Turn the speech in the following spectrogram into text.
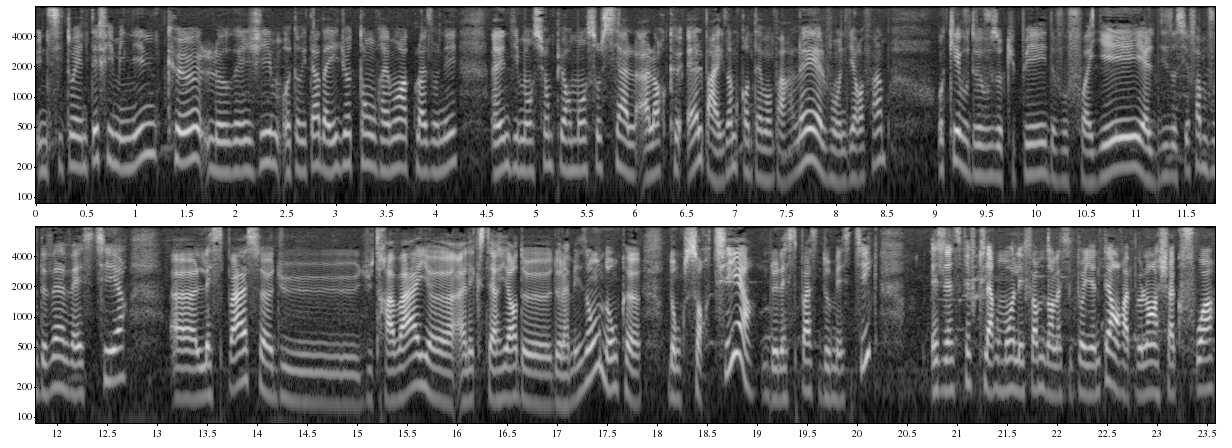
une citoyenneté féminine que le régime autoritaire d'Aïdjo tend vraiment à cloisonner à une dimension purement sociale. Alors que elles, par exemple, quand elles vont parler, elles vont dire aux femmes Ok, vous devez vous occuper de vos foyers. Elles disent aussi aux femmes, vous devez investir euh, l'espace du, du travail euh, à l'extérieur de, de la maison, donc, euh, donc sortir de l'espace domestique elles inscrivent clairement les femmes dans la citoyenneté en rappelant à chaque fois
